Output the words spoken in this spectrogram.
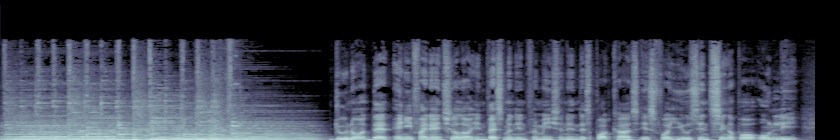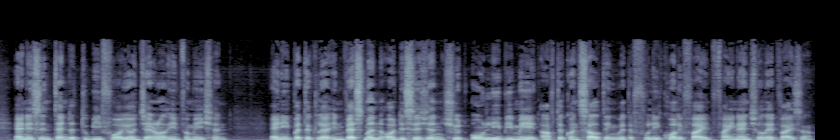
Do note that any financial or investment information in this podcast is for use in Singapore only and is intended to be for your general information. Any particular investment or decision should only be made after consulting with a fully qualified financial advisor.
